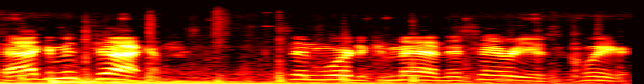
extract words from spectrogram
Tag him and tag him. Send word to command, this area is clear.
